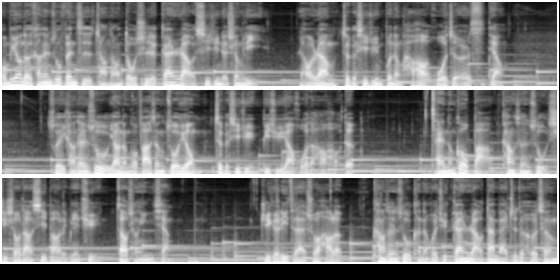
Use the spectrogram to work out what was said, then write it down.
我们用的抗生素分子常常都是干扰细菌的生理，然后让这个细菌不能好好活着而死掉。所以抗生素要能够发生作用，这个细菌必须要活得好好的，才能够把抗生素吸收到细胞里面去，造成影响。举个例子来说好了，抗生素可能会去干扰蛋白质的合成。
